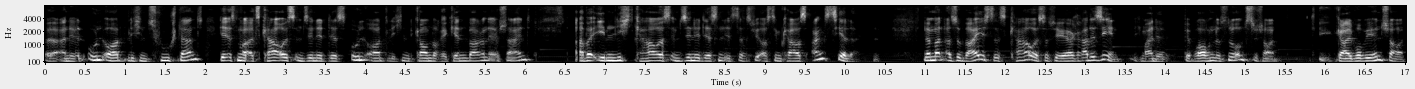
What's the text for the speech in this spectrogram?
äh, einen unordentlichen Zustand, der erstmal als Chaos im Sinne des Unordentlichen kaum noch Erkennbaren erscheint, aber eben nicht Chaos im Sinne dessen ist, dass wir aus dem Chaos Angst herleiten. Wenn man also weiß, dass Chaos, das wir ja gerade sehen, ich meine, wir brauchen uns nur umzuschauen, egal wo wir hinschauen.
